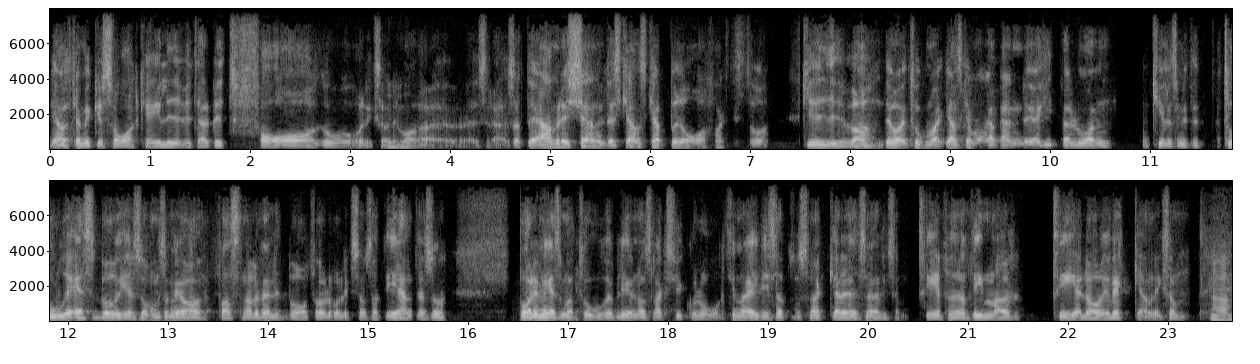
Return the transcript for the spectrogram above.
ganska mycket saker i livet. Jag hade blivit far och, och liksom, det var eh, sådär. Så att, ja, men det kändes ganska bra faktiskt att skriva. Det, var, det tog ganska många vändor. Jag hittade då en, en kille som heter Tore S Börjesson som jag fastnade väldigt bra för då liksom. Så att egentligen så var det mer som att Tore blev någon slags psykolog till mig. Vi satt och snackade så här liksom tre, fyra timmar, tre dagar i veckan liksom. Ja.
